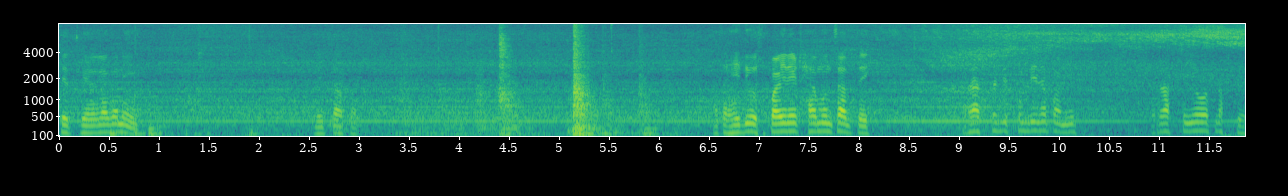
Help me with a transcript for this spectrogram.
शेतकऱ्याला का नाही? येतात आता हे दिवस पहिले आहे म्हणून चालतंय. रातचं जे सोडली ना पाणी रातचं यावंच लागते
